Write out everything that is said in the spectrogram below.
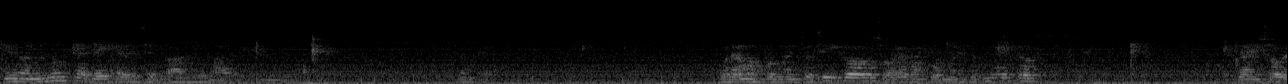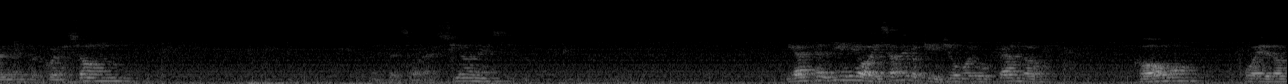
Que uno nunca deja de ser padre o madre. Nunca. Oramos por nuestros hijos, oramos por nuestros nietos, sobre nuestro corazón, nuestras oraciones. Y hasta el día de hoy, ¿sabe lo que yo voy buscando? ¿Cómo puedo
